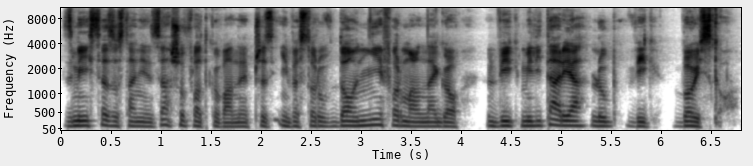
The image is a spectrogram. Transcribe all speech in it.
z miejsca zostanie zaszufladkowany przez inwestorów do nieformalnego WIG Militaria lub WIG Wojsko.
